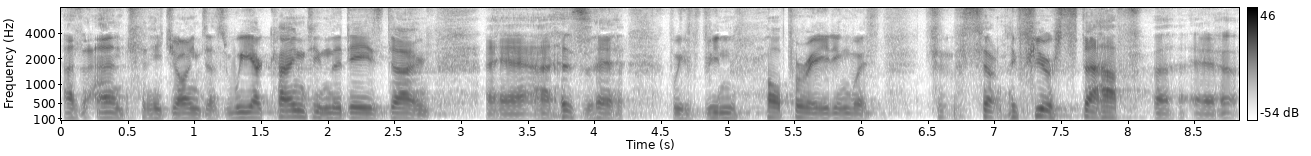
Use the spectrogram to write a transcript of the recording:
as Anthony joins us. We are counting the days down uh, as uh, we've been operating with f- certainly fewer staff,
